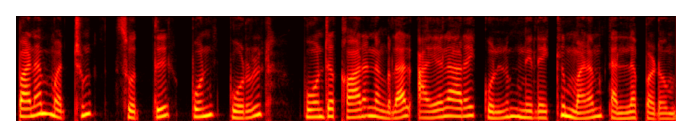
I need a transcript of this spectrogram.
பணம் மற்றும் சொத்து பொன் பொருள் போன்ற காரணங்களால் அயலாரை கொல்லும் நிலைக்கு மனம் தள்ளப்படும்.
